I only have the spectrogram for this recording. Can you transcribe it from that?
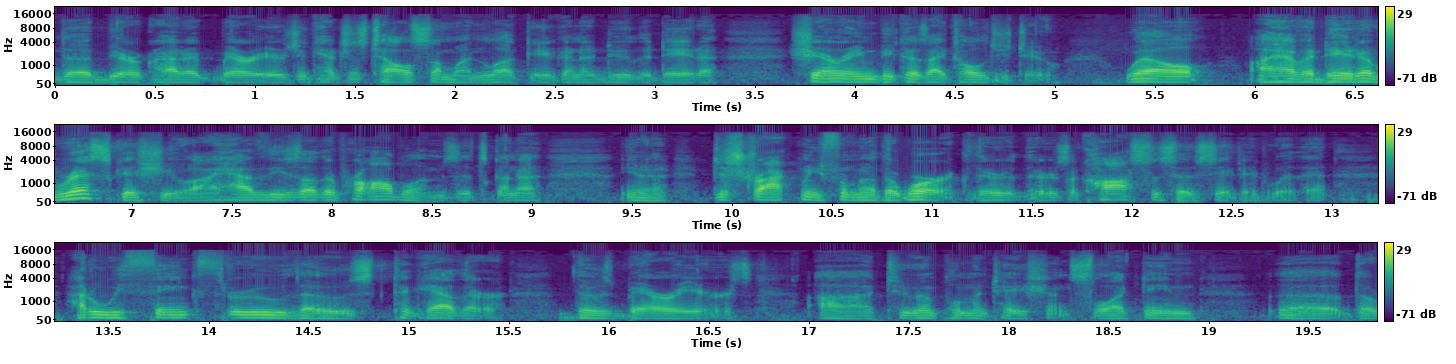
the bureaucratic barriers. You can't just tell someone, look, you're going to do the data sharing because I told you to. Well, I have a data risk issue. I have these other problems. It's going to, you know, distract me from other work. There, there's a cost associated with it. How do we think through those together, those barriers uh, to implementation, selecting the, the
